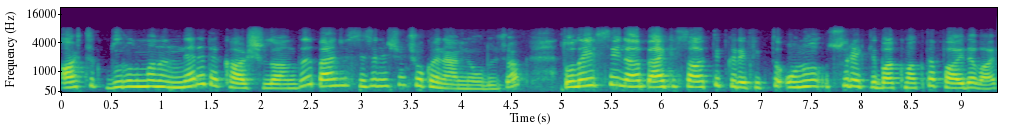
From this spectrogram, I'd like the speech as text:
artık durulmanın nerede karşılandığı bence sizin için çok önemli olacak. Dolayısıyla belki saatlik grafikte onu sürekli bakmakta fayda var.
